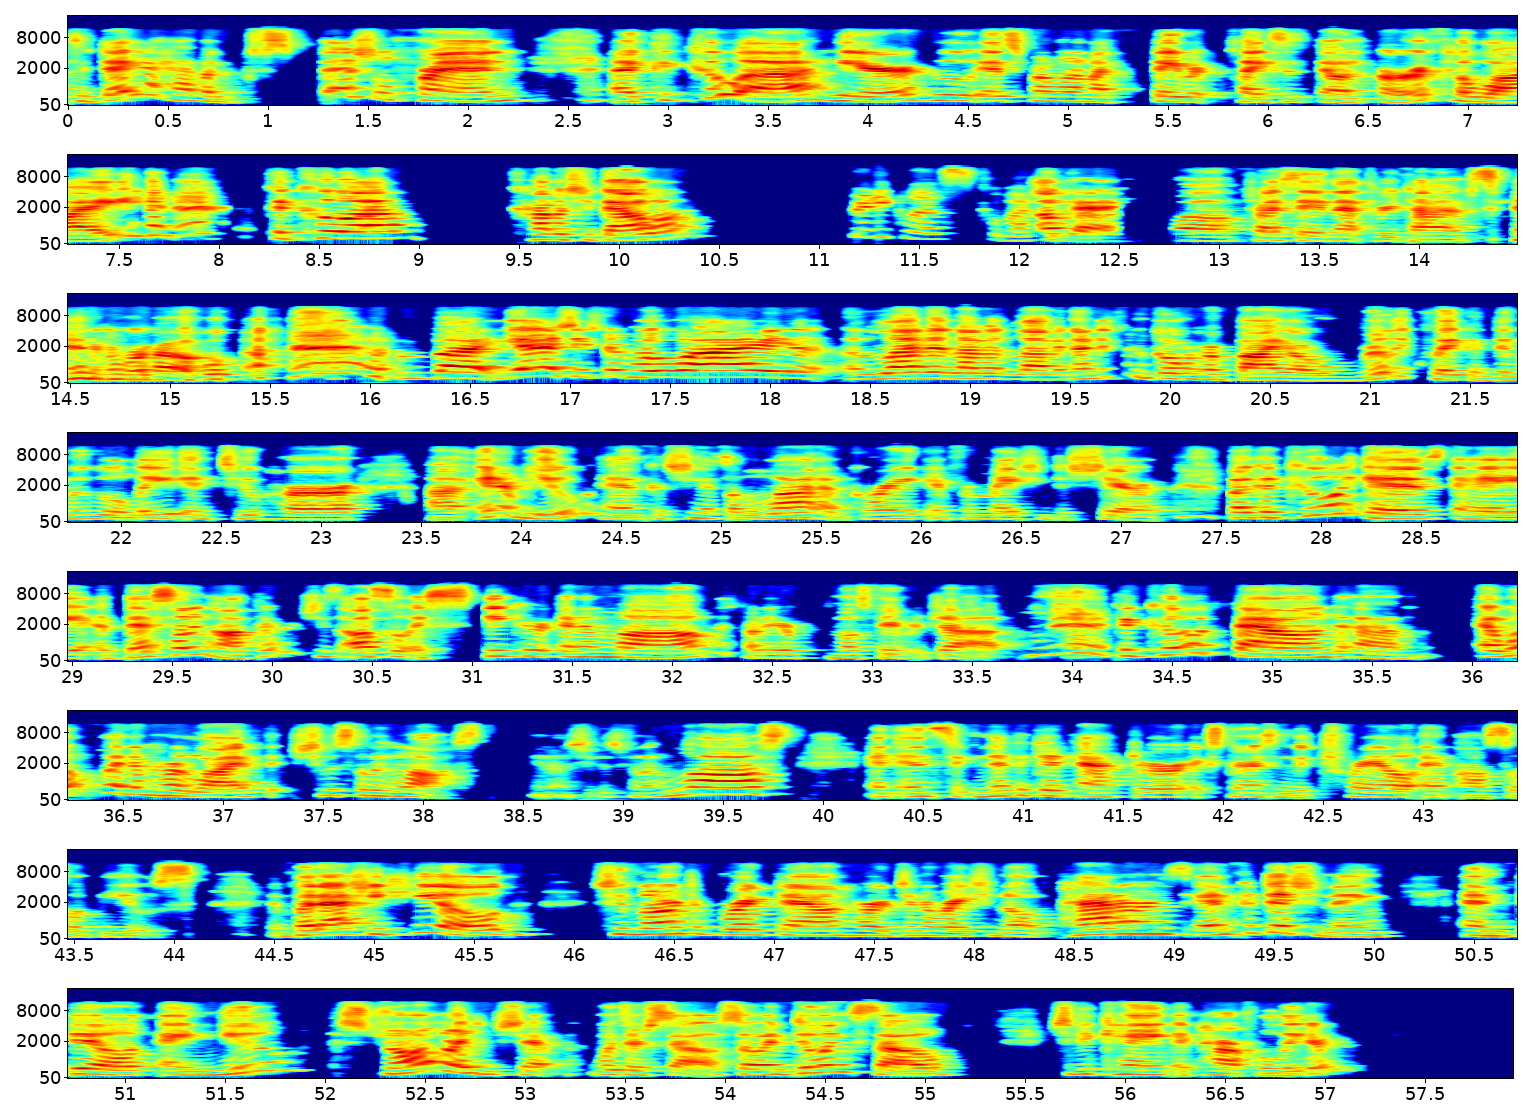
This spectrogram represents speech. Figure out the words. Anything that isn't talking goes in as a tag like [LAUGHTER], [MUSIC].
Today I have a special friend, uh, Kekua, here, who is from one of my favorite places on earth, Hawaii. [LAUGHS] Kekua Kabashigawa. Pretty close, Kabashigawa. Okay. Well, try saying that three times [LAUGHS] in a row. but yeah, she's from Hawaii. Love it, love it, love it. And I'm just going to go over her bio really quick and then we will lead into her uh, interview. And because she has a lot of great information to share. But Kekua is a best selling author. She's also a speaker and a mom. It's probably her most favorite job. Kekua found um, at one point in her life that she was feeling lost you know, she was feeling lost and insignificant after experiencing betrayal and also abuse. But as she healed, she learned to break down her generational patterns and conditioning and build a new, strong relationship with herself. So, in doing so, she became a powerful leader,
